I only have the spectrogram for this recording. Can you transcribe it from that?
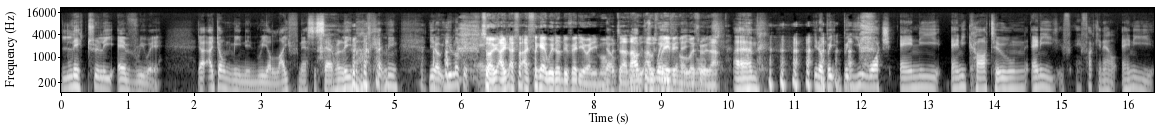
literally everywhere I- I don't mean in real life necessarily, Mark. I mean, you know, you look at Sorry, I forget we don't do video anymore, No, but uh, that, I was was waving waving all the way through that. um, you know, but but you watch any any cartoon, any fucking hell, any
